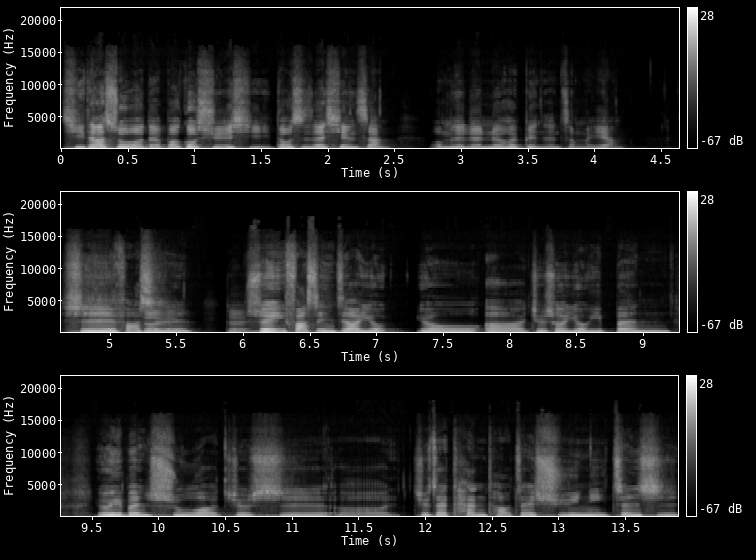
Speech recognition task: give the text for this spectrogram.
其他所有的包括学习都是在线上，我们的人类会变成怎么样？是法师。对，所以法师，你知道有有呃，就是说有一本有一本书哦，就是呃，就在探讨在虚拟真实，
